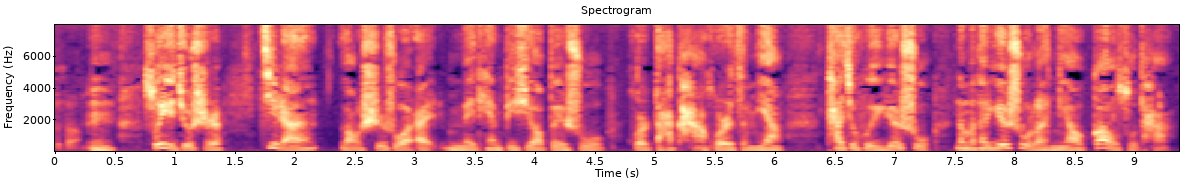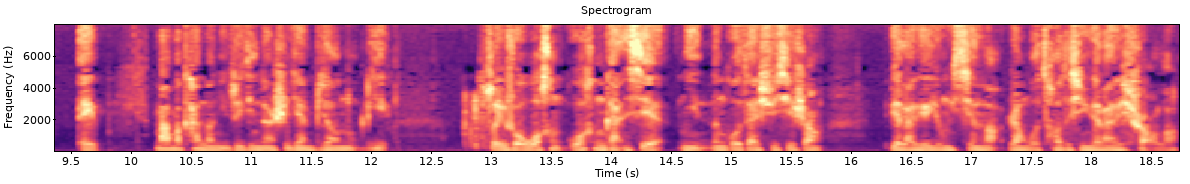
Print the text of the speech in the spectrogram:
是的，嗯，所以就是，既然老师说，哎，每天必须要背书或者打卡或者怎么样，他就会约束。那么他约束了，你要告诉他，哎，妈妈看到你最近一段时间比较努力，所以说我很我很感谢你能够在学习上越来越用心了，让我操的心越来越少了。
